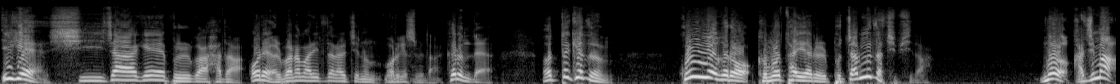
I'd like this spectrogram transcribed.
이게 시작에 불과하다. 올해 얼마나 많이 떠날지는 모르겠습니다. 그런데 어떻게든 권력으로 금호 타이어를 붙잡는다 칩시다. 너 가지마.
